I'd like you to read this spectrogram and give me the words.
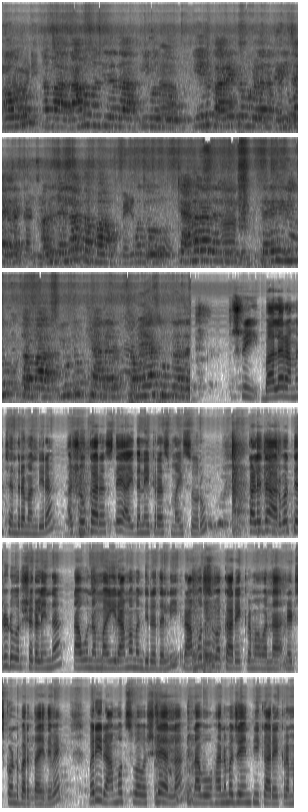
ನಮ್ಮ ರಾಮ ಮಂದಿರದ ಈ ಒಂದು ಏನು ಕಾರ್ಯಕ್ರಮಗಳನ್ನ ನಡೀತಾ ಇದೆ ಅದನ್ನೆಲ್ಲ ತಮ್ಮ ಒಂದು ಕ್ಯಾಮೆರಾದಲ್ಲಿ ಸೆರೆ ಹಿಡಿದು ತಮ್ಮ ಯೂಟ್ಯೂಬ್ ಚಾನೆಲ್ ಸಮಯ ಸೂತ್ರದ ಶ್ರೀ ಬಾಲರಾಮಚಂದ್ರ ಮಂದಿರ, ಅಶೋಕ ರಸ್ತೆ, ಐದನೇ ಕ್ರಾಸ್ ಮೈಸೂರು. ಕಳೆದ ಅರವತ್ತೆರಡು ವರ್ಷಗಳಿಂದ ನಾವು ನಮ್ಮ ಈ ರಾಮ ಮಂದಿರದಲ್ಲಿ ರಾಮೋತ್ಸವ ಕಾರ್ಯಕ್ರಮವನ್ನು ನಡೆಸ್ಕೊಂಡು ಬರ್ತಾ ಇದ್ದೇವೆ. ಬರೀ ರಾಮೋತ್ಸವವಷ್ಟೇ ಅಲ್ಲ, ನಾವು ಹನುಮ ಜಯಂತಿ ಕಾರ್ಯಕ್ರಮ,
